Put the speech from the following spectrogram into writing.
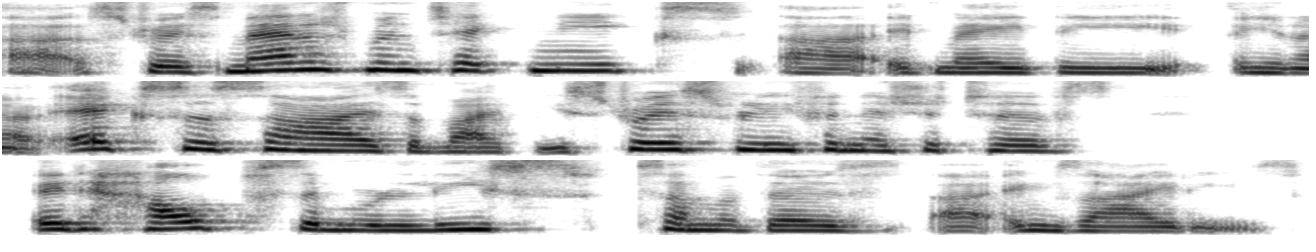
uh, stress management techniques, uh, it may be, you know, exercise, it might be stress relief initiatives. It helps them release some of those uh, anxieties.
